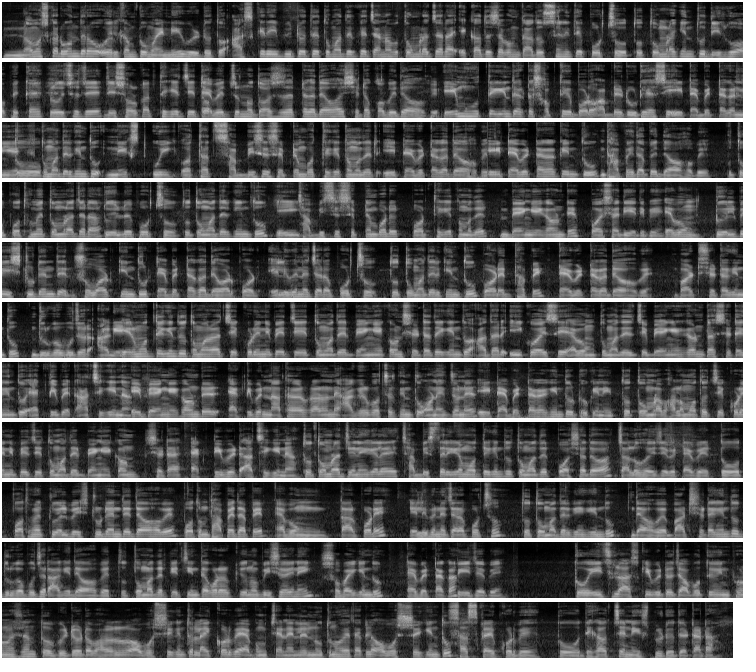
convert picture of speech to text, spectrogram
নমস্কার বন্ধুরা welcome to my new video তো আজকের এই ভিডিওতে তোমাদেরকে জানাব তোমরা যারা একাদশ এবং দ্বাদশ শ্রেণীতে পড়ছো তো তোমরা কিন্তু দীর্ঘ অপেক্ষায় রয়েছে যে যে সরকার থেকে যে ট্যাবের জন্য দশ হাজার টাকা দেওয়া হয় সেটা কবে দেওয়া হবে? এই মুহূর্তে কিন্তু একটা সব থেকে বড় আপডেট উঠে আসছে এই ট্যাবের টাকা নিয়ে। তো তোমাদের কিন্তু নেক্সট উইক অর্থাৎ ছাব্বিশে সেপ্টেম্বর থেকে তোমাদের এই ট্যাবের টাকা দেওয়া হবে। এই ট্যাবের টাকা কিন্তু ধাপে ধাপে দেওয়া হবে। তো প্রথমে তোমরা যারা টুয়েলভে পড়ছো তো তোমাদের কিন্তু এই ছাব্বিশে সেপ্টেম্বরের পর থেকে তোমাদের ব্যাংক অ্যাকাউন্টে পয়সা দিয়ে দিবে এবং টুয়েলভে স্টুডেন্টদের সবার কিন্তু ট্যাবের টাকা দেওয়ার পর ইলেভেনে যারা পড়ছো, তো তোমাদের কিন্তু পরের ধাপে ট্যাবের টাকা দেওয়া হবে। বাট সেটা কিন্তু দুর্গাপুজোর আগে। এর মধ্যে কিন্তু তোমরা চেক করে নেবে যে তোমাদের ব্যাঙ্ক অ্যাকাউন্ট সেটাতে কিন্তু আধার ই কোয়াইসে এবং তোমাদের যে ব্যাঙ্ক অ্যাকাউন্টটা সেটা কিন্তু অ্যাক্টিভেট আছে কি না এই ব্যাঙ্ক অ্যাকাউন্টের অ্যাক্টিভেট না থাকার কারণে আগের বছর কিন্তু অনেকজনের এই ট্যাবের টাকা কিন্তু ঢুকেনি। তো তোমরা ভালো মতো চেক করে নিবে যে তোমাদের ব্যাঙ্ক অ্যাকাউন্ট সেটা অ্যাক্টিভেট আছে কি না তো তোমরা জেনে গেলে ছাব্বিশ তারিখের মধ্যে কিন্তু তোমাদের পয়সা দেওয়া চালু হয়ে যাবে ট্যাবের। তো প্রথমে টুয়েলভে স্টুডেন্টদের দেওয়া হবে, প্রথম ধাপে ধাপে, এবং তারপরে ইলেভেনে যারা পড়ছো, তো তোমাদেরকে কিন্তু দেওয়া হবে। বাট সেটা কিন্তু দুর্গাপূজার আগে দেওয়া হবে। তো তোমাদেরকে চিন্তা করার কোনো বিষয় নেই, সবাই কিন্তু ট্যাবের টাকা পেয়ে যাবে। তো এই ছিল আজকে ভিডিও যাবতীয় ইনফরমেশন তো ভিডিওটা ভালো লাগলে অবশ্যই কিন্তু লাইক করবে, এবং চ্যানেলে নতুন হয়ে থাকলে অবশ্যই কিন্তু সাবস্ক্রাইব করবে। তো দেখা হচ্ছে নেক্সট ভিডিওতে টাটা।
